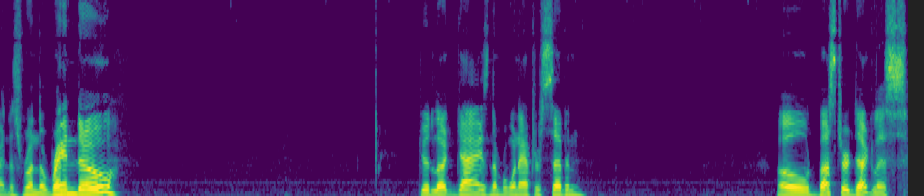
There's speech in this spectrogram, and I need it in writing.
All right, let's run the rando. Good luck, guys. Number one after seven. Old Buster Douglas.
